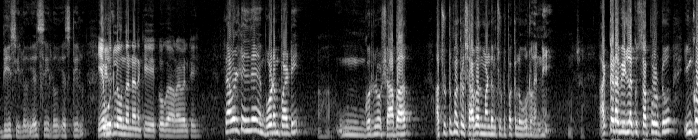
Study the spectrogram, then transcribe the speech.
బీసీలు ఎస్సీలు ఎస్టీలు. ఏ ఊర్లో ఉందండి ఆయనకి ఎక్కువగా రాయల్టీ? రావల్టీ ఇదే బోడంపాటి గొర్రెలు షాబాద్. ఆ చుట్టుపక్కల షాబాద్ మండల్ చుట్టుపక్కల ఊర్లన్నీ. అక్కడ వీళ్ళకు సపోర్టు ఇంకో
